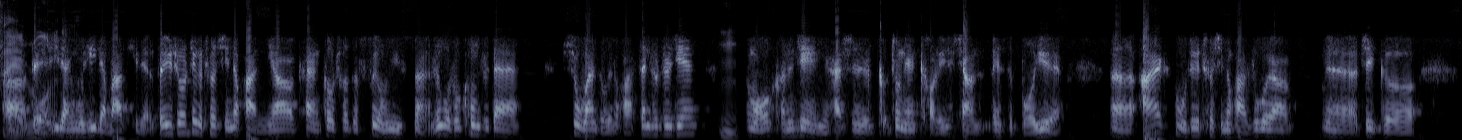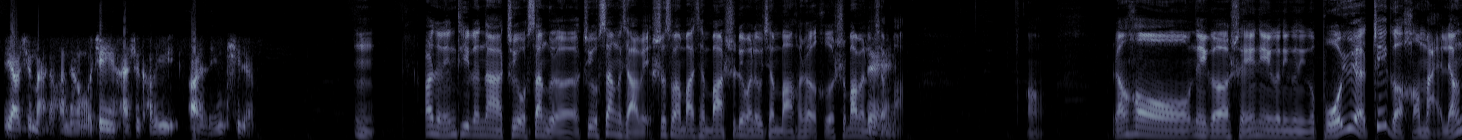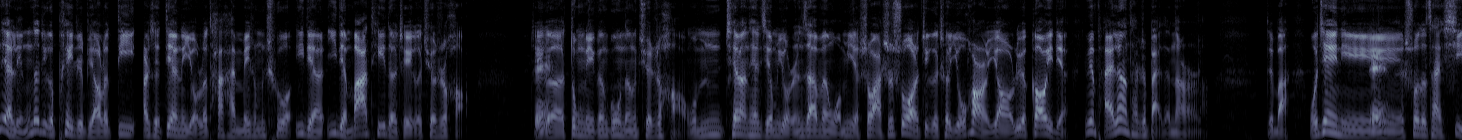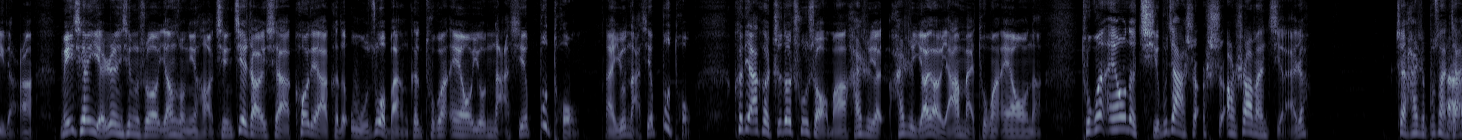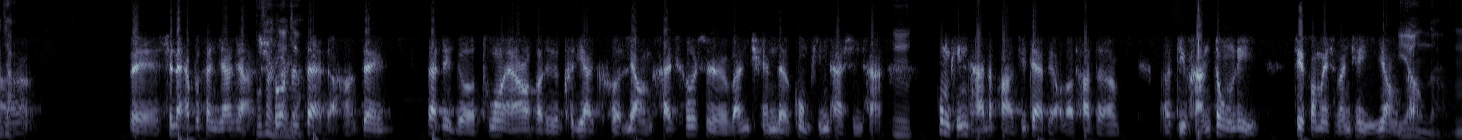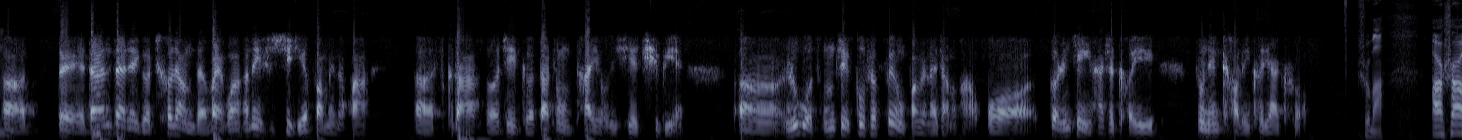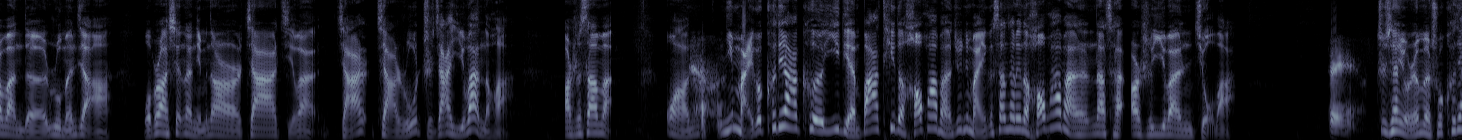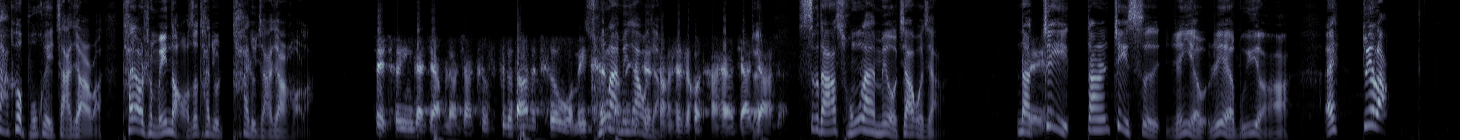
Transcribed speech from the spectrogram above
啊，对，一点五 T、一点八 T 的，所以说这个车型的话，你要看购车的费用预算。如果说控制在十五万左右的话，三车之间，嗯，那么我可能建议你还是重点考虑像类似博越，呃，RX 五这个车型的话，如果要呃这个要去买的话呢，我建议还是考虑二点零 T 的。嗯，二点零 T 的那只有三个，只有三个价位：十四万八千八、十六万六千八和和十八万六千八。哦，然后那个谁，那个那个那个博越这个好买，两点零的这个配置比较的低，而且店里有了它还没什么车，一点一点八 T 的这个确实好，这个动力跟功能确实好。我们前两天节目有人在问，我们也实话实说了，这个车油耗要略高一点，因为排量它是摆在那儿了，对吧？我建议你说的再细一点啊。没钱也任性说，杨总你好，请介绍一下 Kodiaq 的五座版跟途观 L 有哪些不同？哎，有哪些不同？柯迪亚克值得出手吗？还是咬还是咬咬牙买途观 L 呢？途观 L 的起步价是是二十二万几来着？这还是不算加价。对，现在还不算加价。不算加价。说实在的哈，在在这个途观 L 和这个柯迪亚克两台车是完全的共平台生产。嗯。共平台的话，就代表了它的呃底盘动力这方面是完全一样的。一样的。啊，对。当然，在这个车辆的外观和内饰细节方面的话。呃，斯柯达和这个大众它有一些区别，呃，如果从这购车费用方面来讲的话，我个人建议还是可以重点考虑柯迪亚克，是吧？二十二万的入门价啊，我不知道现在你们那儿加几万？假假如只加一万的话，二十三万，哇，你买一个柯迪亚克一点八 T 的豪华版，就你买一个三三零的豪华版，那才二十一万九吧？对。之前有人问说柯迪亚克不会加价吧？他要是没脑子，他就他就加价好了。这车应该加不了价，可斯柯达的车我没从来没加过价。上市之后它还要加价的。斯柯达从来没有加过价，那这当然这次人也人也不一样啊。哎，对了，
